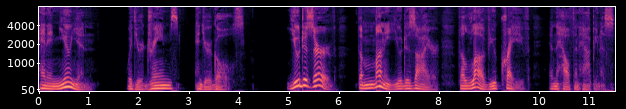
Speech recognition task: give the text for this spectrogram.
and in union with your dreams and your goals. You deserve the money you desire, the love you crave, and the health and happiness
